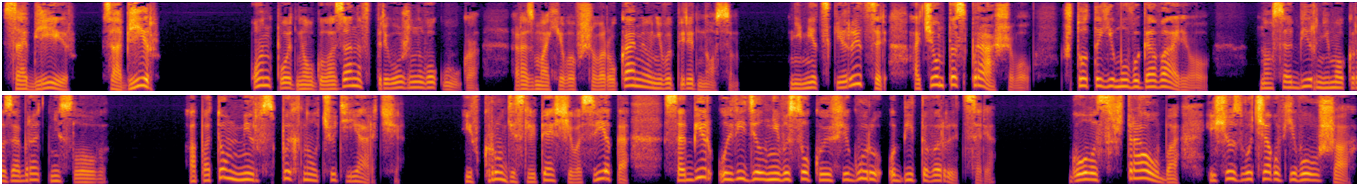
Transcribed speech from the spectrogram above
«Сабир! Сабир!» Он поднял глаза на встревоженного Гуга, размахивавшего руками у него перед носом. Немецкий рыцарь о чем-то спрашивал, что-то ему выговаривал, но Сабир не мог разобрать ни слова. А потом мир вспыхнул чуть ярче и в круге слепящего света Сабир увидел невысокую фигуру убитого рыцаря. Голос Штрауба еще звучал в его ушах,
